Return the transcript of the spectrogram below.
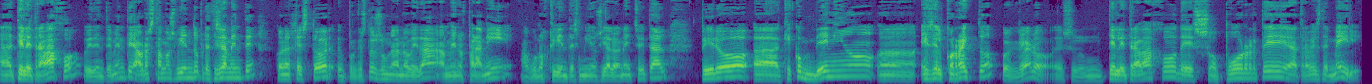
eh, teletrabajo, evidentemente. Ahora estamos viendo precisamente con el gestor, eh, porque esto es una novedad, al menos para mí, algunos clientes míos ya lo han hecho y tal, pero ¿qué convenio es el correcto? Porque claro, es un teletrabajo de soporte a través de mail.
